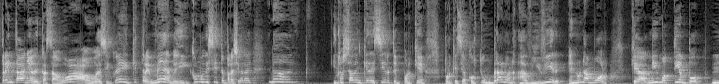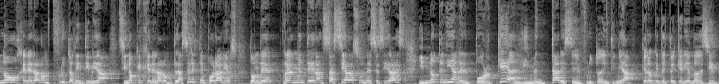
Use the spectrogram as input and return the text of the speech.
30 años de casa. ¡Wow! A decir, ¡qué, qué tremendo! ¿Y cómo hiciste para llegar ahí? No, y no saben qué decirte. ¿Por qué? Porque se acostumbraron a vivir en un amor que al mismo tiempo no generaron frutos de intimidad, sino que generaron placeres temporarios donde realmente eran saciadas sus necesidades y no tenían el por qué alimentar ese fruto de intimidad. ¿Qué es lo que te estoy queriendo decir?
